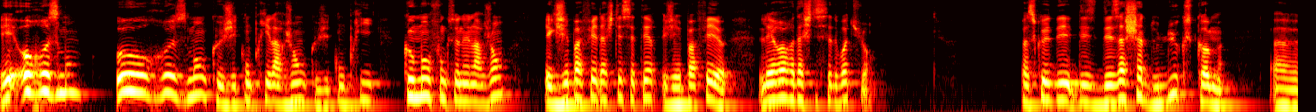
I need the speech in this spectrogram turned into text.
Et heureusement, heureusement que j'ai compris l'argent, que j'ai compris comment fonctionnait l'argent, et que j'ai pas fait d'acheter cette, j'ai pas fait l'erreur d'acheter cette voiture. Parce que des, achats de luxe comme euh,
